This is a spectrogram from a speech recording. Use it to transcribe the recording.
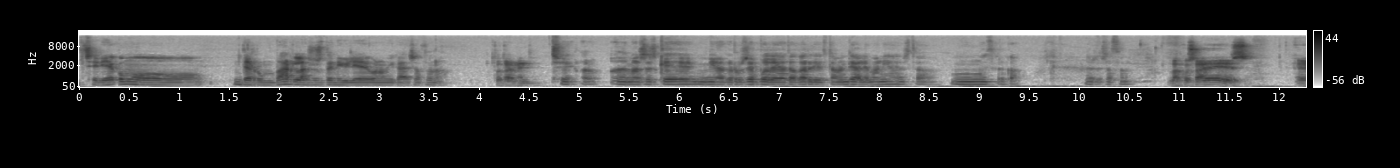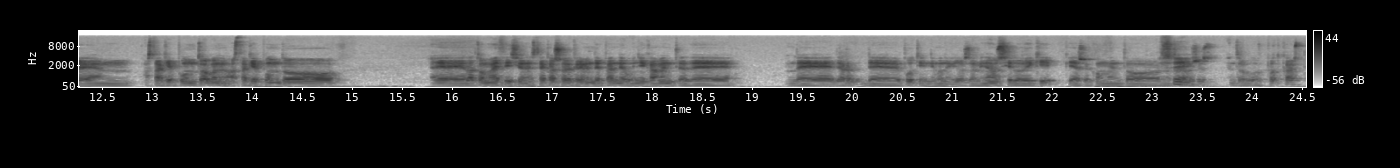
Sería como derrumbar la sostenibilidad económica de esa zona. Totalmente. Sí, claro. Además es que, mira, que Rusia puede atacar directamente a Alemania, está muy, muy cerca desde esa zona. La cosa es eh, hasta qué punto, bueno, hasta qué punto eh, la toma de decisión en este caso de Kremlin depende únicamente de, de, de, de Putin y, bueno, y los dominados siloviki, que ya se comentó en Sí. otros, en otros podcasts,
